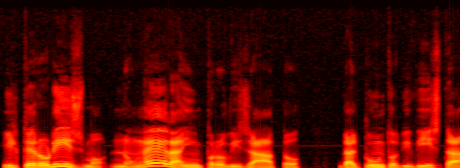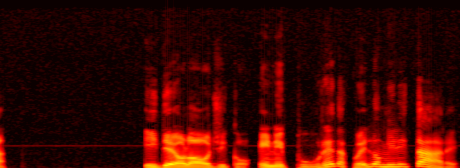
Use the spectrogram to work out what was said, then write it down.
Il terrorismo non era improvvisato dal punto di vista ideologico e neppure da quello militare.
